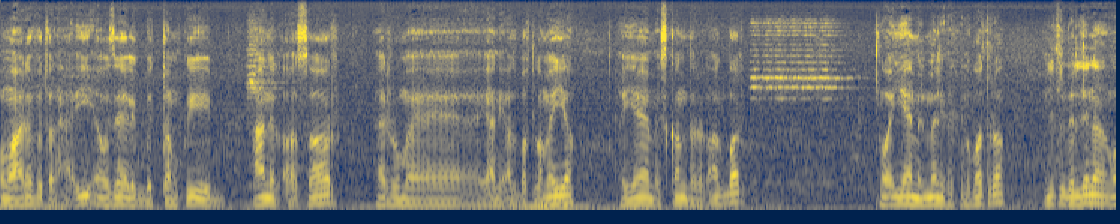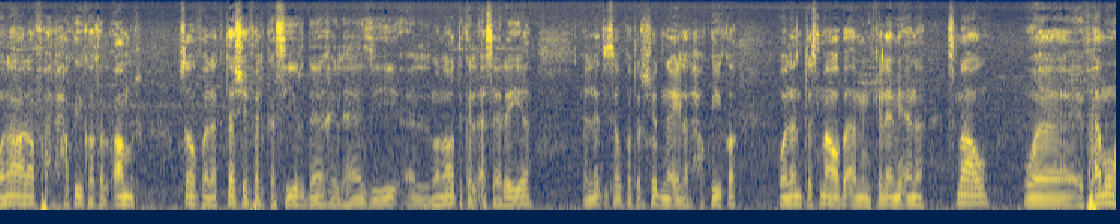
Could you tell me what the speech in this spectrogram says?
ومعرفة الحقيقة وذلك بالتنقيب عن الآثار الروما يعني البطلمية أيام إسكندر الأكبر وأيام الملكة كليوباترا اللي تدلنا ونعرف حقيقة الأمر سوف نكتشف الكثير داخل هذه المناطق الأثرية التي سوف ترشدنا إلى الحقيقة ولن تسمعوا بقى من كلامي أنا. اسمعوا وافهموا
